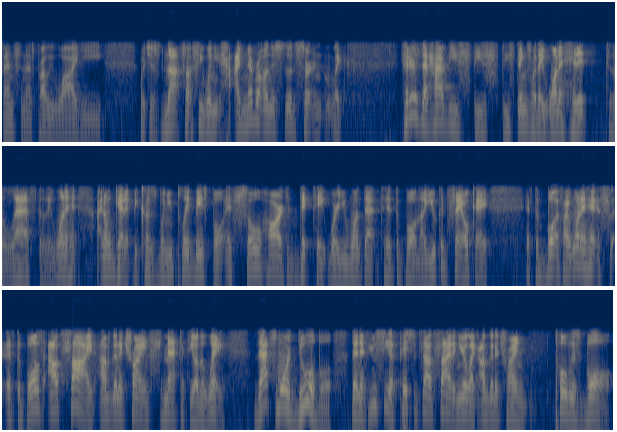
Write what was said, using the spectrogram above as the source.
fence, and that's probably why he, which is not see when you I never understood certain like hitters that have these these these things where they want to hit it to the left or they want to hit I don't get it because when you play baseball it's so hard to dictate where you want that to hit the ball. Now you could say okay, if the ball if I want to hit if the ball's outside, I'm to try and smack it the other way. That's more doable than if you see a pitch that's outside and you're like I'm to try and pull this ball.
